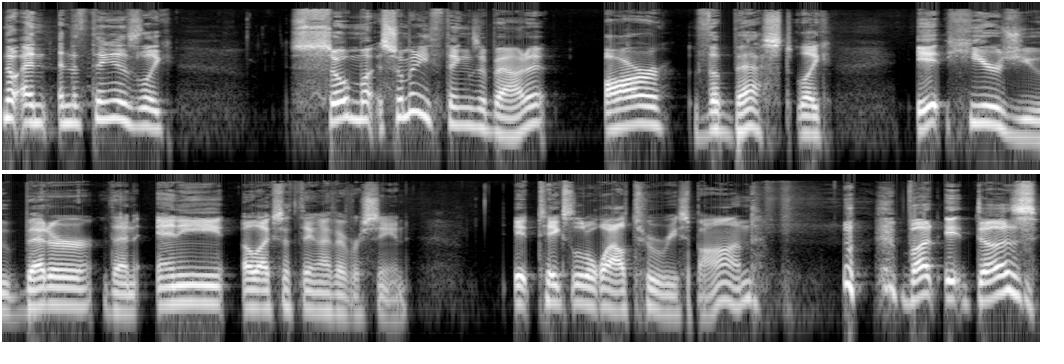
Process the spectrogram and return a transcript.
No, and and the thing is like so much so many things about it are the best. Like it hears you better than any Alexa thing I've ever seen. It takes a little while to respond, but it does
